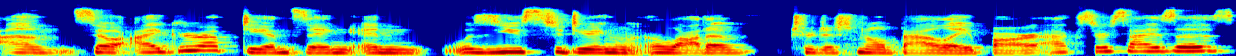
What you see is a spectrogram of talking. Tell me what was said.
Um, so I grew up dancing and was used to doing a lot of traditional ballet barre exercises.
